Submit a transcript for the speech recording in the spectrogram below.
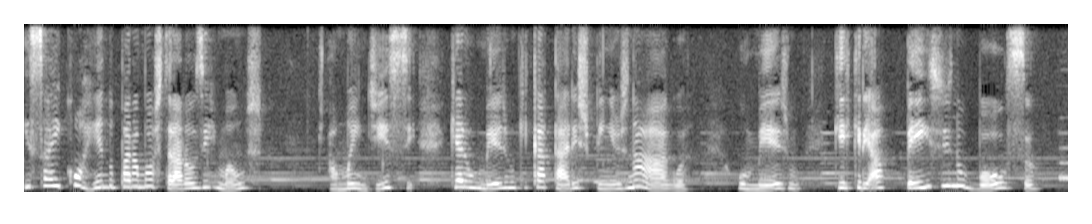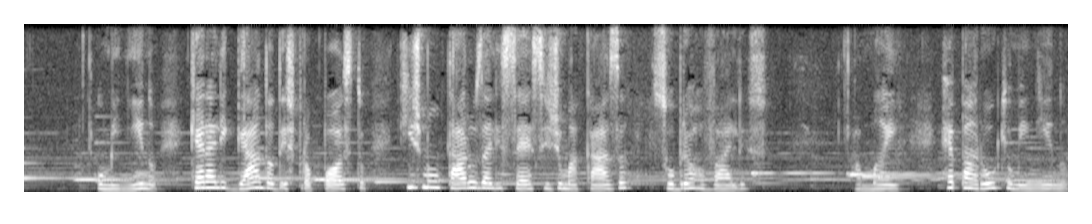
e sair correndo para mostrar aos irmãos. A mãe disse que era o mesmo que catar espinhos na água, o mesmo que criar peixes no bolso. O menino, que era ligado ao despropósito, quis montar os alicerces de uma casa sobre orvalhos. A mãe reparou que o menino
